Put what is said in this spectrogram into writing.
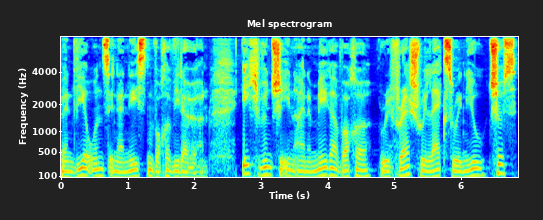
wenn wir uns in der nächsten Woche wiederhören. Ich wünsche Ihnen eine mega Woche. Refresh, Relax, Renew. Tschüss,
